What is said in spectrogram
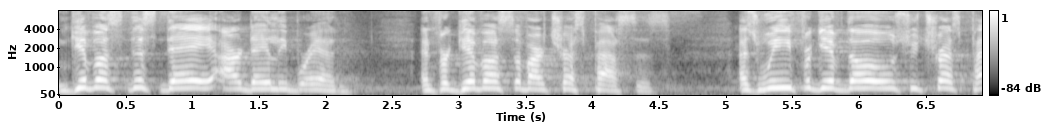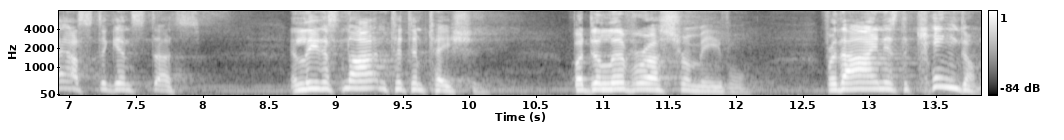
And give us this day our daily bread, and forgive us of our trespasses, as we forgive those who trespass against us. And lead us not into temptation, but deliver us from evil. For thine is the kingdom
